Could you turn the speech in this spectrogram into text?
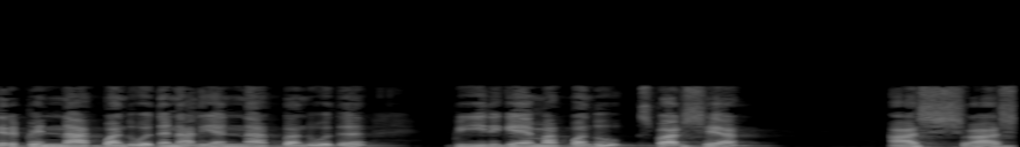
තෙරපෙන්නක් බඳුවද නලියන්නක් බඳුවද පීරිගෑමක් බඳු ස්පර්ශයක් ආශ්වාස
